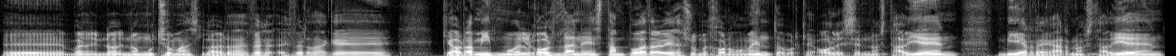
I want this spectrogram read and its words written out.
eh, bueno, y no, no mucho más, la verdad. Es, ver- es verdad que, que ahora mismo el golf danés tampoco atraviesa su mejor momento, porque Olesen no está bien, Bierregar no está bien,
